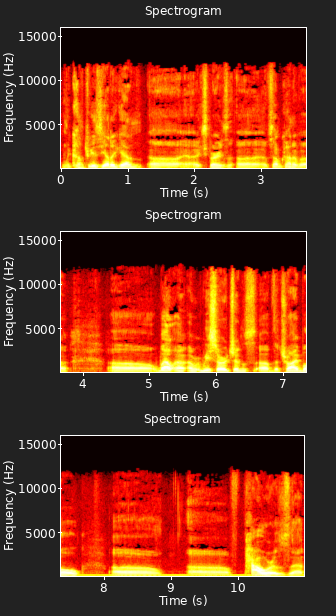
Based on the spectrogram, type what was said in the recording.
the country is yet again uh, experiencing uh, some kind of a well a, a resurgence of the tribal uh, uh, powers that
